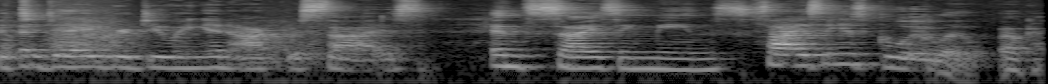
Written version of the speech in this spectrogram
But today we're doing an aqua size. And sizing means? Sizing is glue. Glue, okay.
